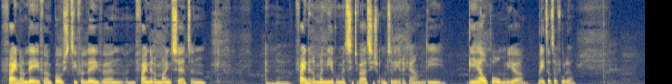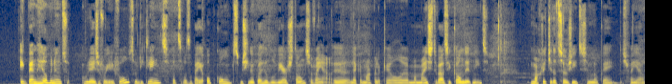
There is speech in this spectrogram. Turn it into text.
fijner leven, een positiever leven, een, een fijnere mindset, een, een uh, fijnere manier om met situaties om te leren gaan. Die, die helpen om je beter te voelen. Ik ben heel benieuwd hoe deze voor jullie voelt, hoe die klinkt, wat, wat er bij je opkomt. Misschien ook wel heel veel weerstand. Zo van ja, uh, lekker makkelijk, maar mijn situatie kan dit niet. Mag dat je dat zo ziet, is helemaal oké. Dat is van jou.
